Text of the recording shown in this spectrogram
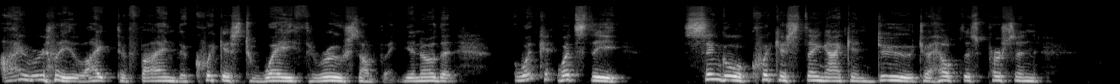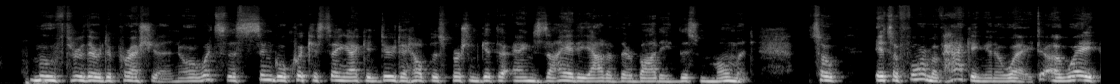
I really like to find the quickest way through something. You know that what can, what's the single quickest thing I can do to help this person move through their depression? Or what's the single quickest thing I can do to help this person get their anxiety out of their body this moment? So it's a form of hacking in a way. A way,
